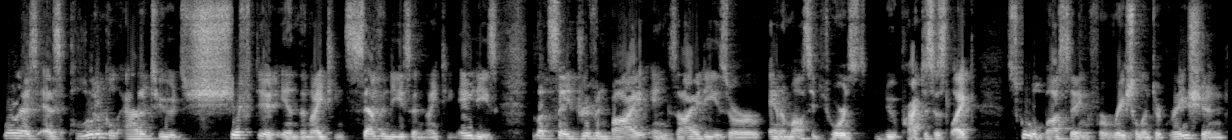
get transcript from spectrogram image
Whereas as political attitudes shifted in the 1970s and 1980s, let's say driven by anxieties or animosity towards new practices like school busing for racial integration,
